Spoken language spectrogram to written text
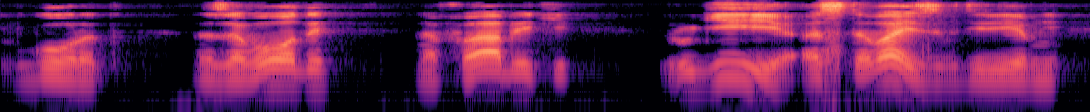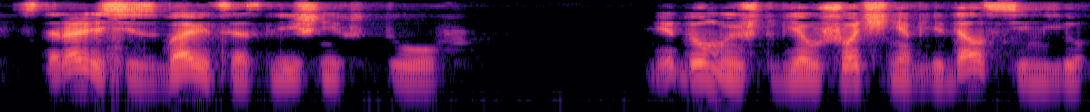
в город, на заводы, на фабрики, другие, оставаясь в деревне, старались избавиться от лишних штов. Не думаю, чтобы я уж очень объедал семью,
